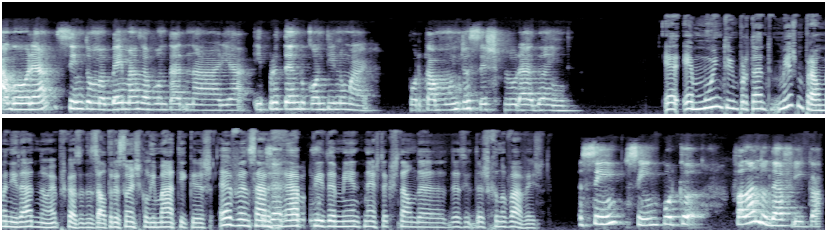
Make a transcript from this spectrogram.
agora sinto-me bem mais à vontade na área e pretendo continuar, porque há muito a ser explorado ainda. É, é, muito importante, mesmo para a humanidade, não é? Por causa das alterações climáticas, avançar Exatamente. rapidamente nesta questão da, das, das renováveis. Sim, sim, porque falando da África,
